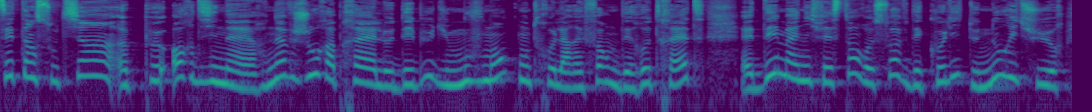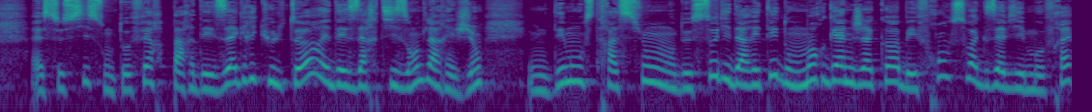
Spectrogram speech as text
C'est un soutien peu ordinaire. Neuf jours après le début du mouvement contre la réforme des retraites, des manifestants reçoivent des colis de nourriture. Ceux-ci sont offerts par des agriculteurs et des artisans de la région. Une démonstration de solidarité dont Morgane Jacob et François-Xavier Maufray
